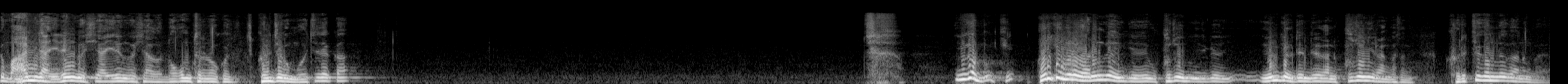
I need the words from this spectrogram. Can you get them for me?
그 마음이라 이런 것이야, 이런 것이야, 녹음 틀어놓고 글 적으면 어찌 될까? 참, 이거, 뭐, 그렇게 내려가는 거야, 이게. 구전, 이게 연결된 내려가는 구전이라는 것은 그렇게 건너가는 거야.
